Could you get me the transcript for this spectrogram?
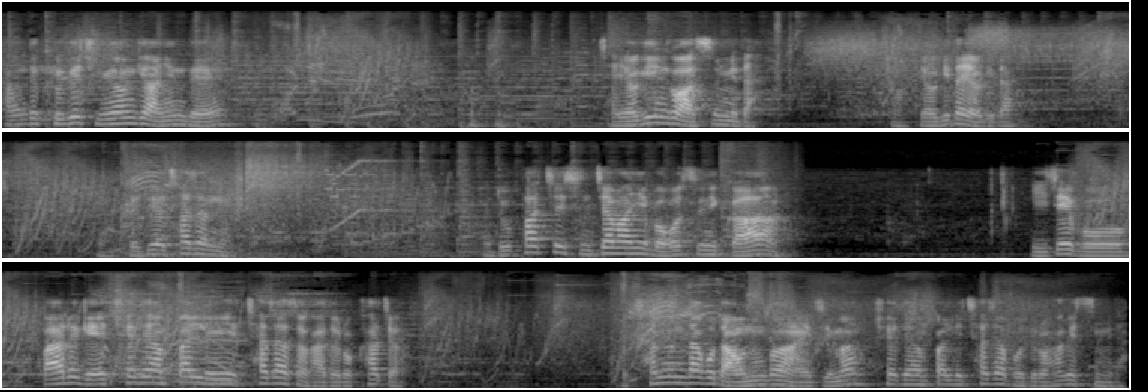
자 근데 그게 중요한 게 아닌데 자 여기인 것 같습니다 어, 여기다 여기다 야, 드디어 찾았네. 누파츠 진짜 많이 먹었으니까 이제 뭐 빠르게 최대한 빨리 찾아서 가도록 하죠. 뭐 찾는다고 나오는 건 아니지만 최대한 빨리 찾아보도록 하겠습니다.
